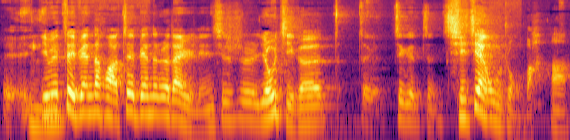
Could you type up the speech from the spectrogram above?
呃，因为这边的话，这边的热带雨林其实是有几个这个这个这旗舰物种吧啊，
